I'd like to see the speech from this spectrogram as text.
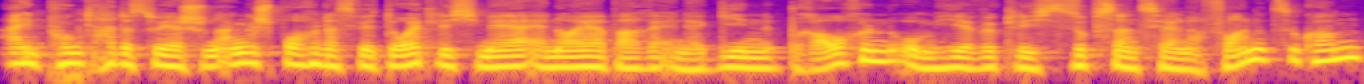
Ein Punkt hattest du ja schon angesprochen, dass wir deutlich mehr erneuerbare Energien brauchen, um hier wirklich substanziell nach vorne zu kommen.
